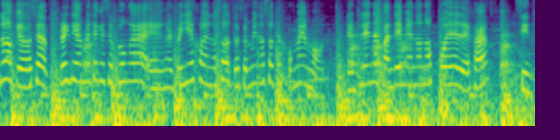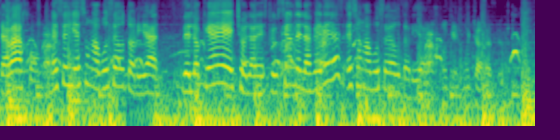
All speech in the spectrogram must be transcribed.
no, que o sea, prácticamente que se ponga en el pellejo de nosotros, también nosotros comemos. En plena pandemia no nos puede dejar sin trabajo. Eso ya es un abuso de autoridad. De lo que ha hecho la destrucción de las veredas es un abuso de autoridad. Ok, muchas gracias.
